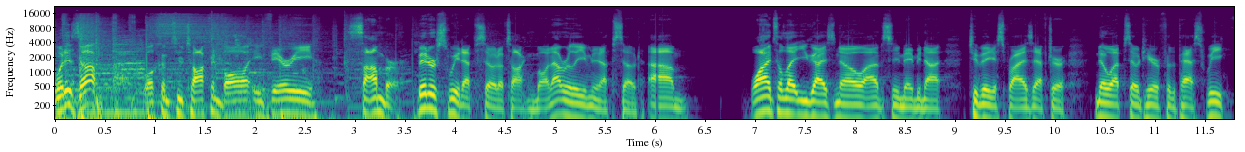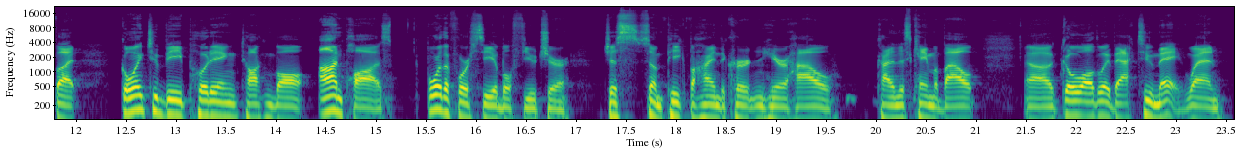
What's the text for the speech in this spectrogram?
What is up? Welcome to Talking Ball, a very somber, bittersweet episode of Talking Ball. Not really even an episode. Um, wanted to let you guys know, obviously, maybe not too big a surprise after no episode here for the past week, but going to be putting Talking Ball on pause for the foreseeable future. Just some peek behind the curtain here, how kind of this came about. Uh, go all the way back to May when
